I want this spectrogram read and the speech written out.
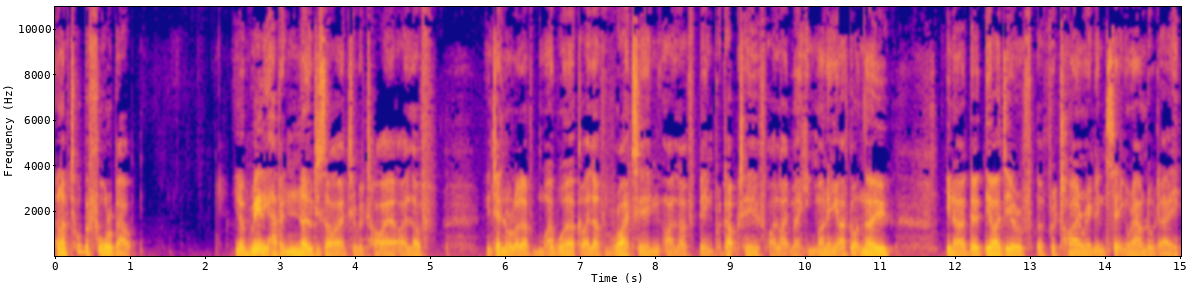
And I've talked before about, you know, really having no desire to retire. I love, in general, I love my work. I love writing. I love being productive. I like making money. I've got no, you know, the the idea of, of retiring and sitting around all day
